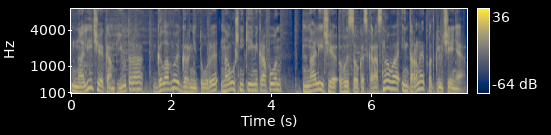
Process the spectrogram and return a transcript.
наличие компьютера, головной гарнитуры, наушники и микрофон, наличие высокоскоростного интернет-подключения,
